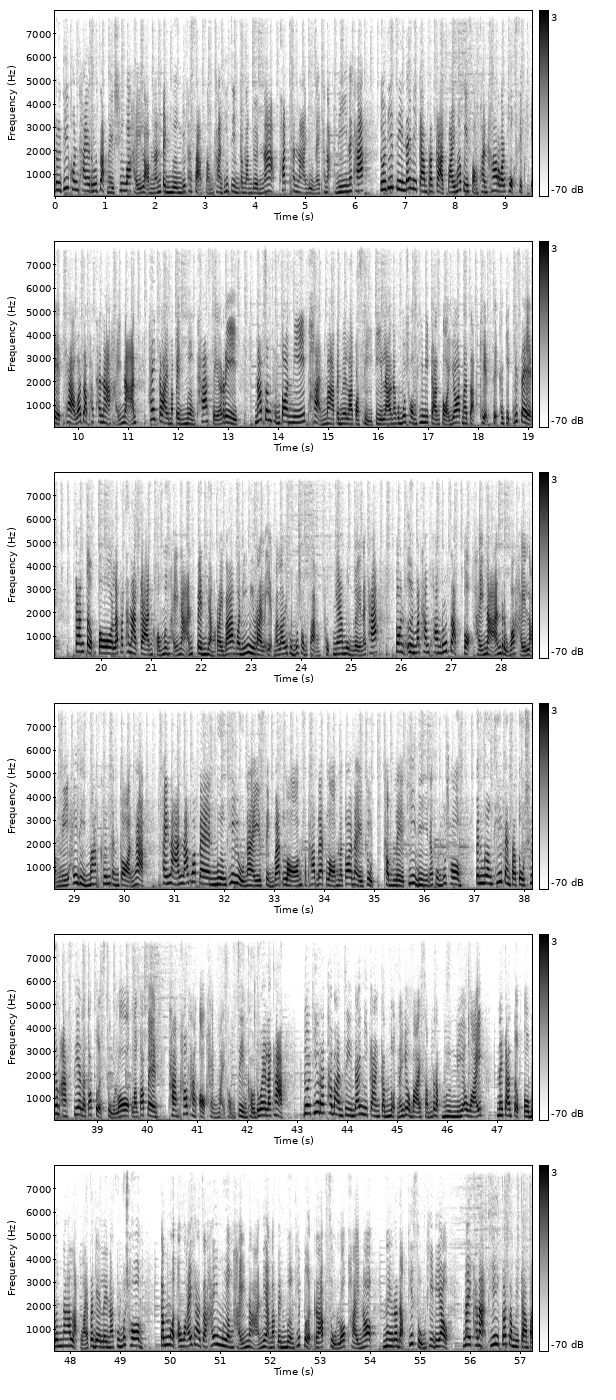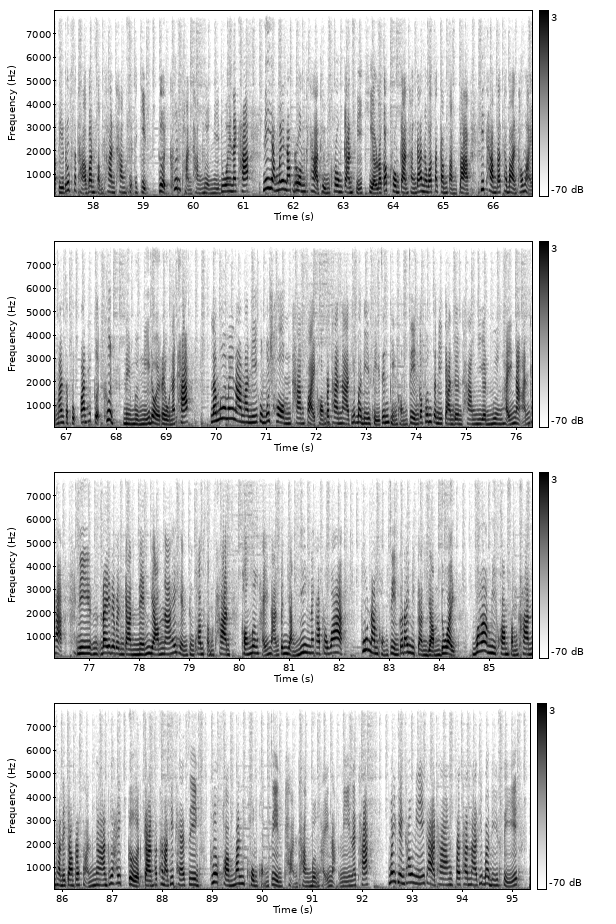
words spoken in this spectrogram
หรือที่คนไทยรู้จักในชื่อว่าไหหลำนั้นเป็นเมืองยุทธศาสตร์สำคัญที่จีนกำลังเดินหน้าพัฒนาอยู่ในขณะนี้นะคะ โดยที่จีนได้มีการประกาศไปเมื่อปี 2561 ค่ะ ว่าจะพัฒนาไหหนานให้กลายมาเป็นเมืองท่าเสรี นับจนถึงตอนนี้ผ่านมาเป็นเวลากว่า 4 ปีแล้วนะคุณผู้ชมที่มีการต่อยอดมาจากเขตเศรษฐกิจพิเศษ การเติบโตและพัฒนาการของเมืองไหหนานเป็นอย่างไรบ้าง วันนี้มีรายละเอียดมาเล่าให้คุณผู้ชมฟังทุกแง่มุมเลยนะคะ ก่อนอื่นมาทำความรู้จักเกาะไหหนาน หรือว่าไหหลำนี้ให้ดีมากขึ้นกันก่อนค่ะไหหนานนับว่าเป็นเมืองที่อยู่ในสิ่งแวดล้อม สภาพแวดล้อม แล้วก็ในจุดทำเลที่ดีนะคุณผู้ชม เป็นเมืองที่เป็นประตูเชื่อมอาเซียน แล้วก็เปิดสู่โลก แล้วก็เป็นทางเข้าทางออกแห่งใหม่ของจีนเขาด้วยละค่ะ โดยที่รัฐบาลจีนได้มีการกำหนดนโยบายสำหรับเมืองนี้เอาไว้ ในการเติบโตเบื้องหน้าหลากหลายประเด็นเลยนะคุณผู้ชมกำหนดเอาไว้ค่ะจะให้เมืองไหหนานเนี่ยมาเป็นเมืองที่เปิดรับสู่โลกภายนอก ในระดับที่สูงทีเดียว ในขณะที่ก็จะมีการปฏิรูปสถาบันสำคัญทางเศรษฐกิจเกิดขึ้นผ่านทางเมืองนี้ด้วยนะคะ นี่ยังไม่นับรวมค่ะถึงโครงการสีเขียว แล้วก็โครงการทางด้านนวัตกรรมต่าง ๆ ที่ทางรัฐบาลเขาหมายมั่นจะปลุกปั้นให้เกิดขึ้นในเมืองนี้โดยเร็วนะคะ และเมื่อไม่นานมานี้คุณผู้ชมทางฝ่ายของประธานาธิบดีสีจิ้นผิงของจีน ก็เพิ่งจะมีการเดินทางเยือนเมืองไหหนานค่ะ นี่ได้เป็นการเน้นย้ำนะให้เห็นถึงความสำคัญของเมืองไหหนานเป็นอย่างยิ่งนะคะ เพราะว่าผู้นำของจีนก็ได้มีการย้ำด้วย ว่ามีความสำคัญค่ะในการประสานงานเพื่อให้เกิดการพัฒนาที่แท้จริง เพื่อความมั่นคงของจีนผ่านทางเมืองไหหนานนี้นะคะ ไม่เพียงเท่านี้ค่ะทางประธานาธิบดีสี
